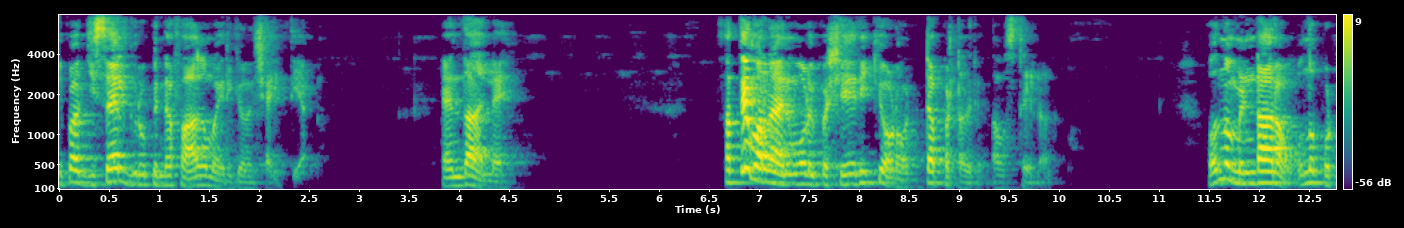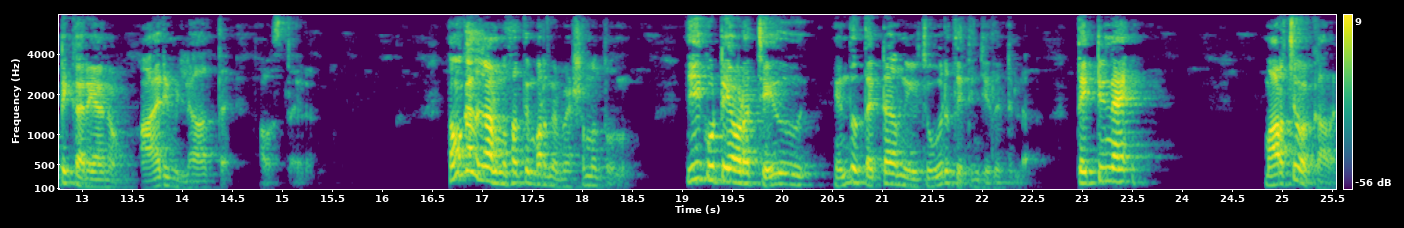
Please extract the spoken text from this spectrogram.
ഇപ്പോൾ ജിസേൽ ഗ്രൂപ്പിന്റെ ഭാഗമായിരിക്കും ശൈത്യ. എന്താ അല്ലേ? സത്യം പറഞ്ഞ അനുമോൾ ഇപ്പൊ ശരിക്കും അവിടെ ഒറ്റപ്പെട്ട ഒരു അവസ്ഥയിലാണ്. ഒന്ന് മിണ്ടാനോ ഒന്ന് പൊട്ടിക്കരയാനോ ആരുമില്ലാത്ത അവസ്ഥയിലാണ്. നമുക്കത് കാണുമ്പോൾ സത്യം പറഞ്ഞ വിഷമം തോന്നും. ഈ കുട്ടി അവിടെ ചെയ്തത് എന്ത് തെറ്റാന്ന് ചോദിച്ചു ഒരു തെറ്റും ചെയ്തിട്ടില്ല. തെറ്റിനെ മറച്ചു വെക്കാതെ.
